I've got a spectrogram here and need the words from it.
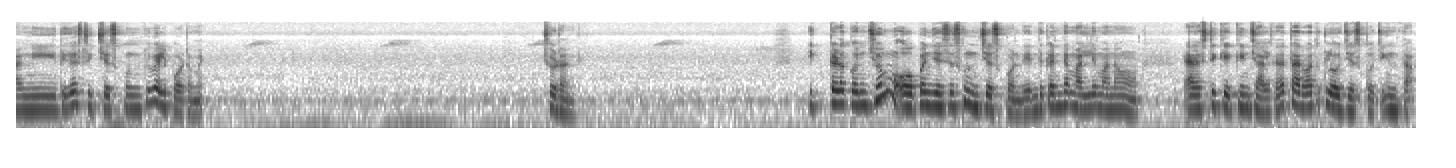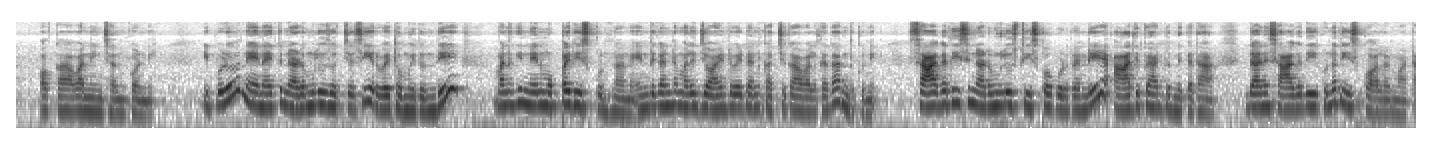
ఇలా నీట్గా స్టిచ్ చేసుకుంటూ వెళ్ళిపోవటమే. చూడండి. ఇక్కడ కొంచెం ఓపెన్ చేసేసుకుని ఉంచేసుకోండి. ఎందుకంటే మళ్ళీ మనం ఎలాస్టిక్ ఎక్కించాలి కదా తర్వాత క్లోజ్ చేసుకోవచ్చు. ఇంత ఒక వన్ ఇంచ్ అనుకోండి. ఇప్పుడు నేనైతే నడుము లూజ్ వచ్చేసి ఇరవై తొమ్మిది ఉంది. మనకి నేను ముప్పై తీసుకుంటున్నాను. ఎందుకంటే మళ్ళీ జాయింట్ వేయడానికి ఖర్చు కావాలి కదా అందుకుని. సాగదీసి నడుము లూజ్ తీసుకోకూడదండి. ఆది ప్యాంట్ ఉంది కదా దాన్ని సాగదీయకుండా తీసుకోవాలన్నమాట.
